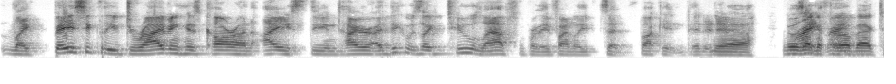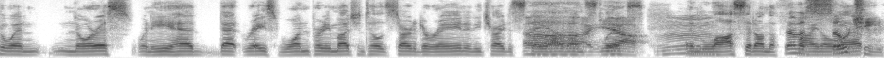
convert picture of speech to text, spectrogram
like basically driving his car on ice the entire I think it was like two laps before they finally said fuck it and pitted him. Yeah. It was like Right, a right. throwback to when Norris, when he had that race won pretty much until it started to rain and he tried to stay out on Ah, slicks yeah. and Mm. lost it on the That was final lap. Sochi.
